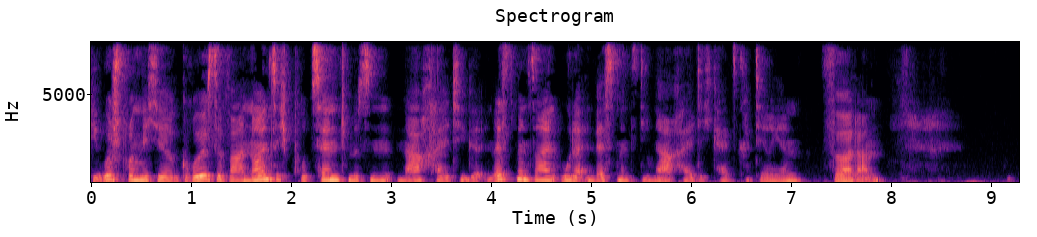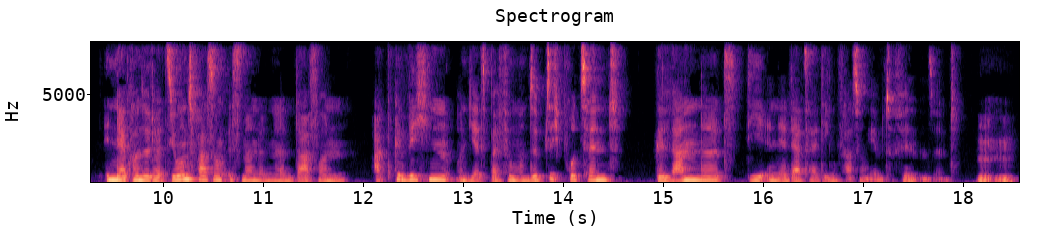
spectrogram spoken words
die ursprüngliche Größe war 90 Prozent müssen nachhaltige Investments sein oder Investments, die Nachhaltigkeitskriterien fördern. In der Konsultationsfassung ist man dann davon abgewichen und jetzt bei 75 Prozent gelandet, die in der derzeitigen Fassung eben zu finden sind. Mhm.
